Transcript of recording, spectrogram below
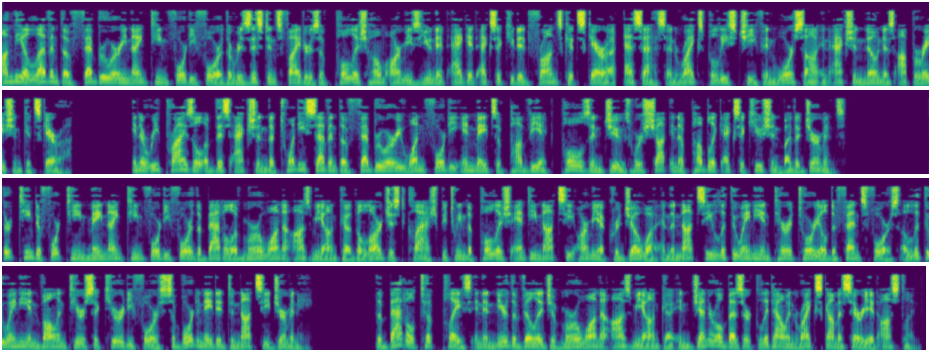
On the 11th of February 1944 the resistance fighters of Polish Home Army's unit Agate executed Franz Kutschera, SS and Reichs police chief in Warsaw in action known as Operation Kutschera. In a reprisal of this action the 27th of February 140 inmates of Pawiak, Poles and Jews were shot in a public execution by the Germans, 13–14 May 1944 The Battle of Murowana Ośmianka the largest clash between the Polish anti-Nazi Armia Krajowa and the Nazi Lithuanian Territorial Defense Force a Lithuanian volunteer security force subordinated to Nazi Germany. The battle took place in and near the village of Murowana Ośmianka in Generalbezirk Litauen Reichskommissariat Ostland.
